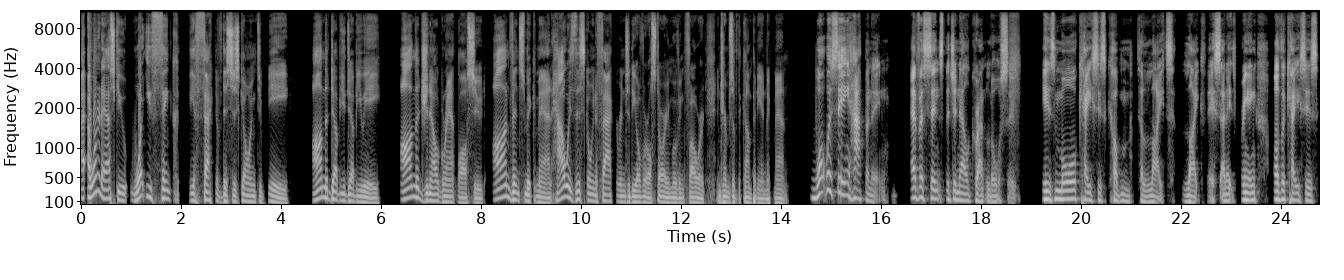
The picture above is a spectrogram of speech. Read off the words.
I, I wanted to ask you what you think the effect of this is going to be on the WWE, on the Janelle Grant lawsuit, on Vince McMahon. How is this going to factor into the overall story moving forward in terms of the company and McMahon? what we're seeing happening ever since the Janelle Grant lawsuit is more cases come to light like this, and it's bringing other cases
